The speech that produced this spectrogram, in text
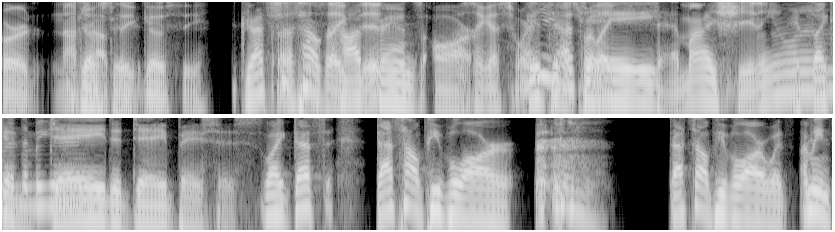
Or not Ghosty. Shotzzy, Ghosty. That's just how just like, COD it- fans are. It's like, I swear It's you a guys were like day- semi shitting on it's him like a at the beginning. day to day basis. Like that's that's how people are. that's how people are with. I mean,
